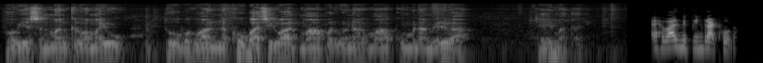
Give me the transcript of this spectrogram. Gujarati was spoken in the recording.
ભવ્ય સન્માન કરવામાં આવ્યું. તો ભગવાનના ખૂબ આશીર્વાદ મહાપર્વના મહાકુંભના મેળવ્યા જય માતાજી. અહેવાલ બિપિન રાઠોડ.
